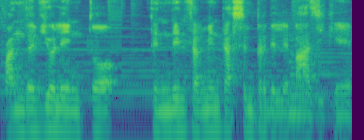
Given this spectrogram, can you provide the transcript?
quando è violento tendenzialmente ha sempre delle basi che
